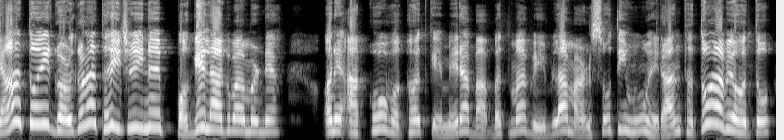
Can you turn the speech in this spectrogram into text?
ત્યાં તો એ ગળગળા થઈ જઈને પગે લાગવા માંડ્યા અને આખો વખત કેમેરા બાબતમાં વેવલા માણસોથી હું હેરાન થતો આવ્યો હતો.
